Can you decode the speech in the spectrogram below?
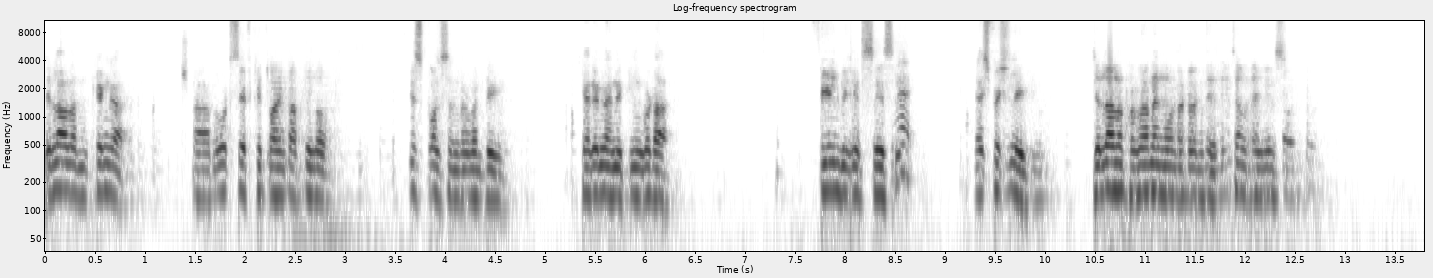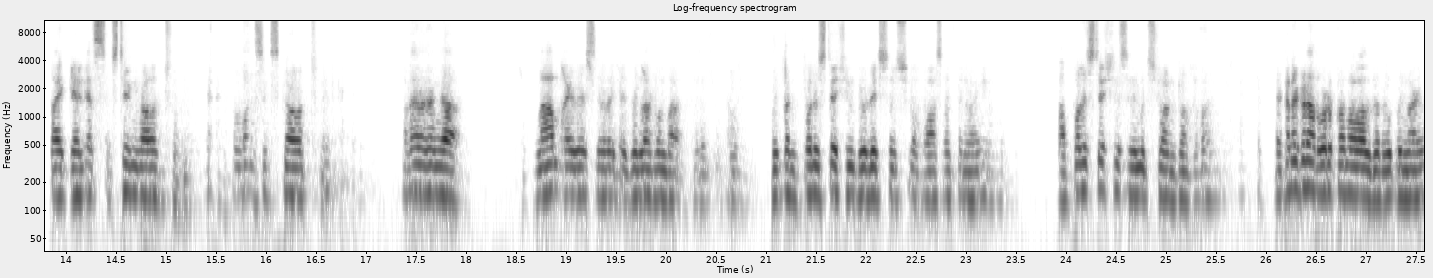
జిల్లాలో ముఖ్యంగా రోడ్ సేఫ్టీ పాయింట్ ఆఫ్ వ్యూలో తీసుకోవాల్సినటువంటి చర్యలన్నింటినీ కూడా ఫీల్డ్ విజిట్స్ చేసి ఎస్పెషలీ జిల్లాలో ప్రధానంగా ఉన్నటువంటి regional highways like LS sixteen కావచ్చు టూ వన్ సిక్స్ కావచ్చు అదేవిధంగా నామ్ హైవేస్ ఏదైతే వెళ్ళకుండా కొన్ని police station duty station pass అవుతున్నాయి. ఆ పోలీస్ స్టేషన్స్ లిమిట్స్లో అనుకుంటున్నాం ఎక్కడెక్కడ రోడ్డు ప్రమాదాలు జరుగుతున్నాయి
